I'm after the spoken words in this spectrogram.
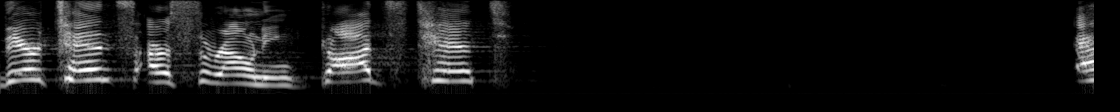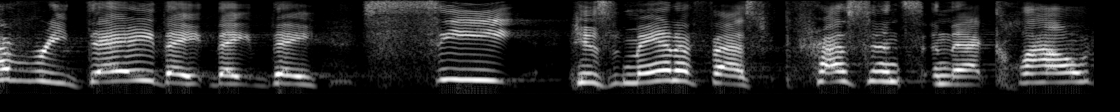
Their tents are surrounding God's tent every day they, they, they see his manifest presence in that cloud.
